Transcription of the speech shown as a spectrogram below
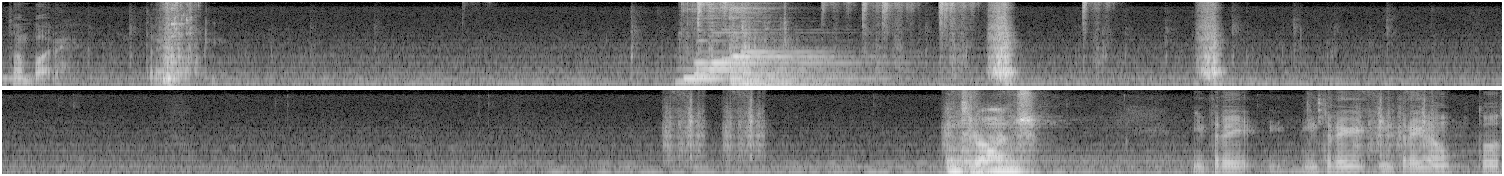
Então bora. Entregar aqui. Onde? Entrei, entrei, entrei não. Tô,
